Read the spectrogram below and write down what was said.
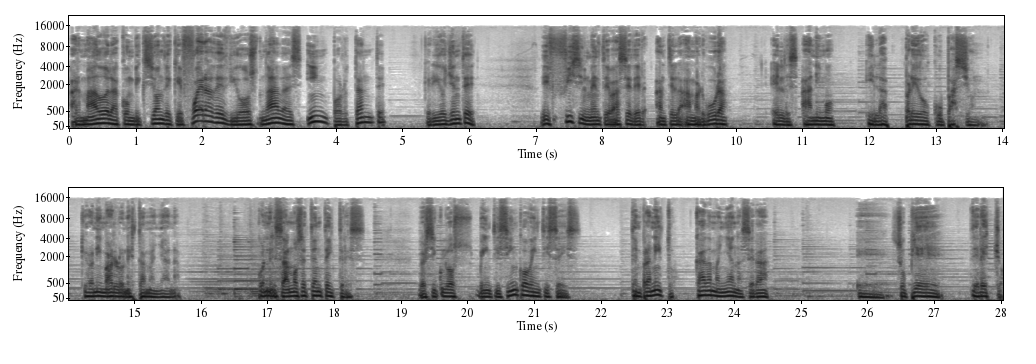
armado de la convicción de que fuera de Dios nada es importante, querido oyente, difícilmente va a ceder ante la amargura, el desánimo y la preocupación. Quiero animarlo en esta mañana con el Salmo 73, versículos 25-26. Tempranito, cada mañana será eh, su pie derecho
